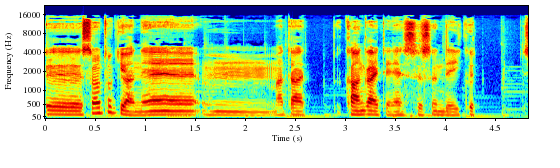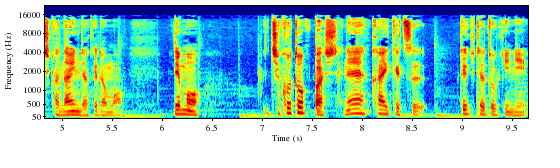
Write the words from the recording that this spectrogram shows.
えー、その時はね、うん、また考えてね、進んでいくしかないんだけども、でも、自己突破してね、解決できた時に、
